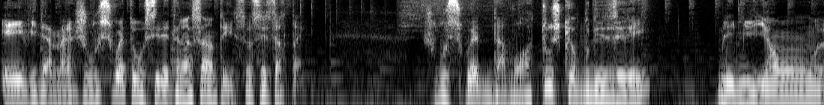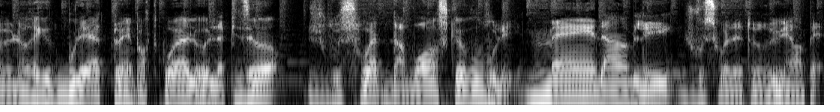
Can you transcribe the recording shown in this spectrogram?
Et évidemment, je vous souhaite aussi d'être en santé, ça c'est certain. Je vous souhaite d'avoir tout ce que vous désirez, les millions, euh, le règle de boulette, peu importe quoi, la pizza, je vous souhaite d'avoir ce que vous voulez. Mais d'emblée, je vous souhaite d'être heureux et en paix.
